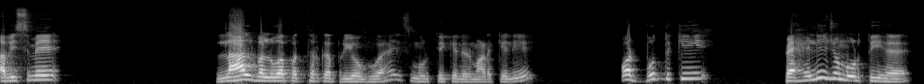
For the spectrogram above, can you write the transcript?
अब इसमें लाल बलुआ पत्थर का प्रयोग हुआ है इस मूर्ति के निर्माण के लिए। और बुद्ध की पहली जो मूर्ति है,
